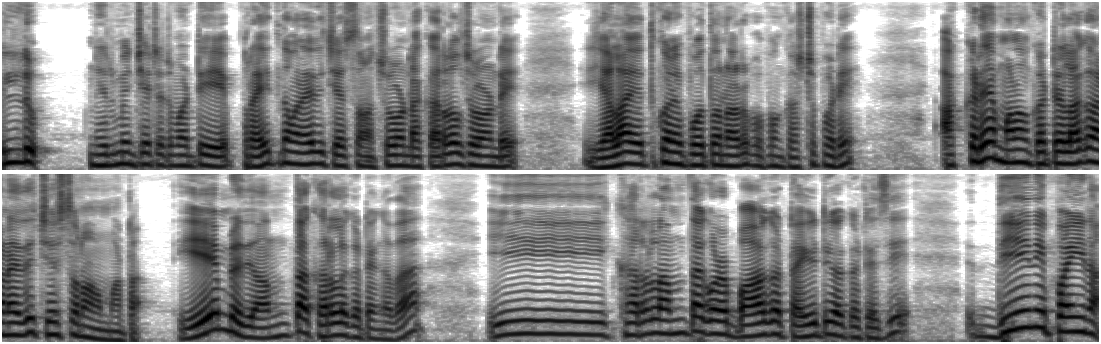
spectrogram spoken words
ఇల్లు నిర్మించేటటువంటి ప్రయత్నం అనేది చేస్తున్నాం. చూడండి ఆ కర్రలు చూడండి. ఎలా ఎత్తుకొని పోతున్నారు పాపం కష్టపడి అక్కడే మనం కట్టేలాగా అనేది చేస్తున్నాం అనమాట ఏం లేదు అంతా కర్రలు కట్టాం కదా. ఈ కర్రలంతా కూడా బాగా టైట్గా కట్టేసి దీనిపైన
